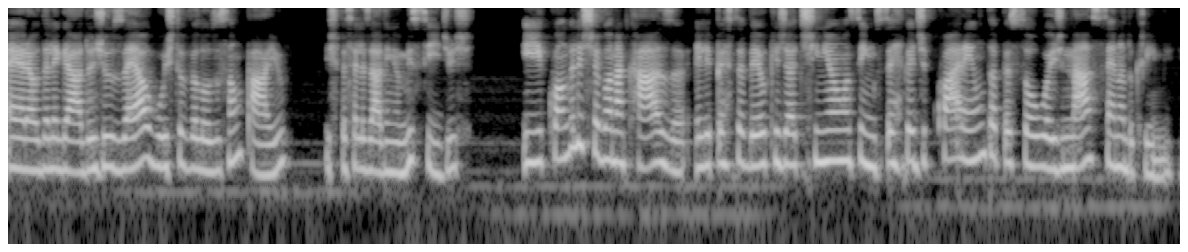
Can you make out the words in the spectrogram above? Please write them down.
era o delegado José Augusto Veloso Sampaio, especializado em homicídios. E quando ele chegou na casa, ele percebeu que já tinham, assim, cerca de 40 pessoas na cena do crime.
